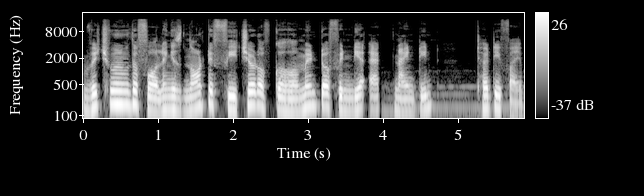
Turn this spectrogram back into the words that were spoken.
which one of the following is not a feature of Government of India Act 1935?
